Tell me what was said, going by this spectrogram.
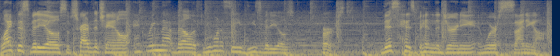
Like this video, subscribe to the channel, and ring that bell if you want to see these videos first. This has been The Journey, and we're signing off.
